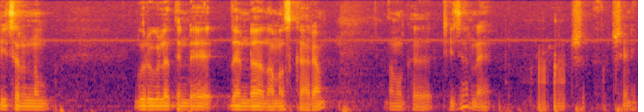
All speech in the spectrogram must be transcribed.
ടീച്ചറിനും ഗുരുകുലത്തിന്റെ ദണ്ഡ നമസ്കാരം. നമുക്ക് ടീച്ചറിനെ ക്ഷണിക്കാം.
